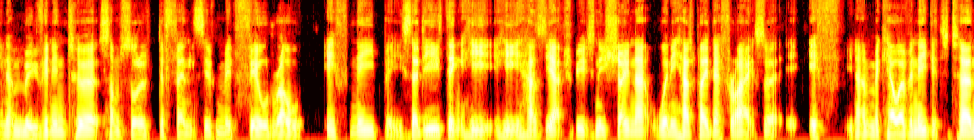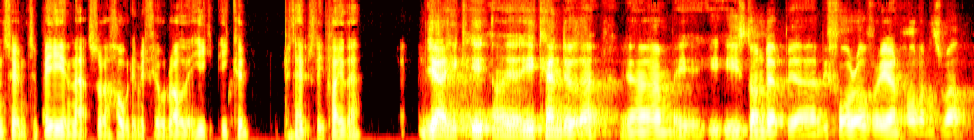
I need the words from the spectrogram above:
you know, moving into a, some sort of defensive midfield role if need be. So, do you think he he has the attributes, and he's shown that when he has played there for Ajax, that if you know Mikel ever needed to turn to him to be in that sort of holding midfield role, that he he could potentially play there? Yeah, he he, uh, he can do that. Um, he, he's done that uh, before over here in Holland as well.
